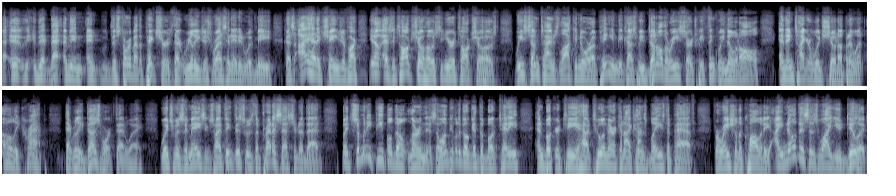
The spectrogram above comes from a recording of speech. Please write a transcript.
Uh, that, I mean, and the story about the pictures that really just resonated with me because I had a change of heart. You know, as a talk show host, and you're a talk show host, we sometimes lock into our opinion because we've done all the research, we think we know it all, and then Tiger Woods showed up, and I went, "Holy crap, that really does work that way," which was amazing. So I think this was the predecessor to that. But so many people don't learn this. I want people to go get the book, Teddy and Booker T: How Two American Icons Blazed the Path for Racial Equality. I know this is why you do it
